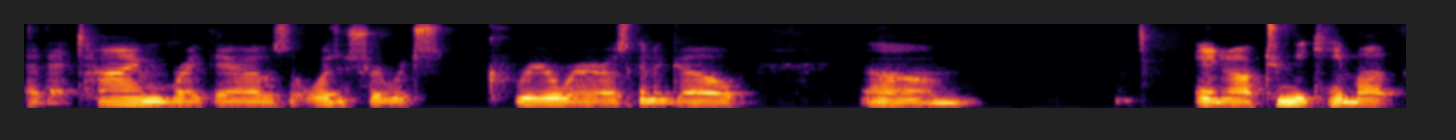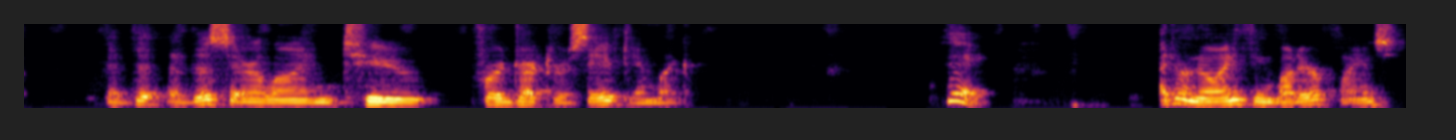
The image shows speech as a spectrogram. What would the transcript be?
at that time right there. I was wasn't sure which career where I was going to go, um, and an opportunity came up at, the, at this airline to for a director of safety. I'm like, hey, I don't know anything about airplanes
